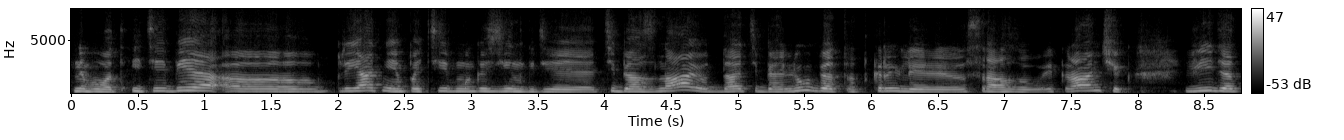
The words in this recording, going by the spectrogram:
Вот, и тебе э, приятнее пойти в магазин, где тебя знают, да, тебя любят, открыли сразу экранчик, видят,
